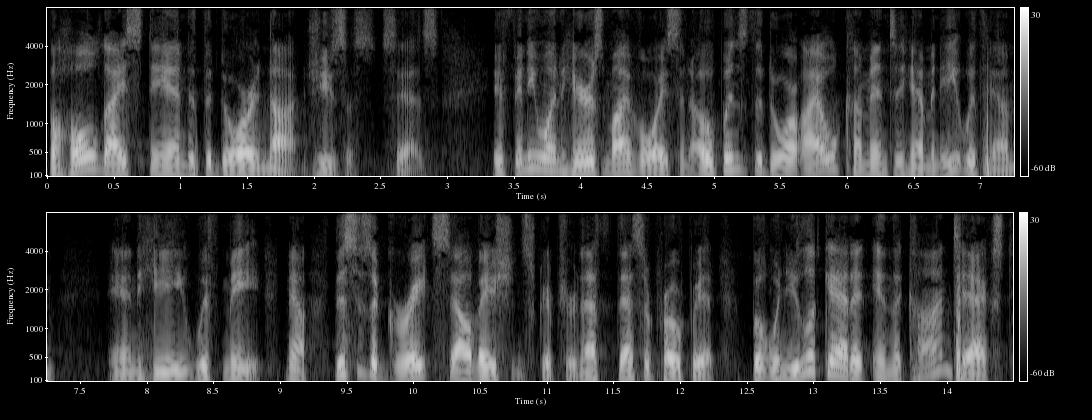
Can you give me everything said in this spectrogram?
Behold, I stand at the door and knock, Jesus says. If anyone hears my voice and opens the door, I will come into him and eat with him, and he with me. Now, this is a great salvation scripture, and that's, that's appropriate. But when you look at it in the context,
